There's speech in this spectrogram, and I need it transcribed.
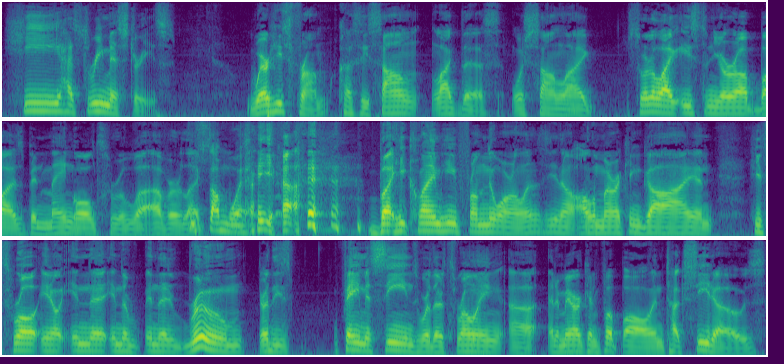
He has three mysteries where he's from, because he sound like this, which sound like sort of like Eastern Europe, but has been mangled through whatever, like Somewhere. yeah. but he claimed he from New Orleans, you know, all American guy, and he throw, you know, in the in the in the room there are these famous scenes where they're throwing uh, an American football in tuxedos.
